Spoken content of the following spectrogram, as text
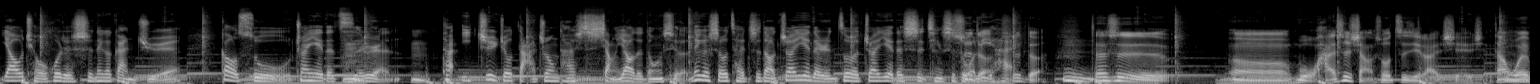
要求或者是那个感觉告诉专业的词人，嗯嗯他一句就打中他想要的东西了。那个时候才知道，专业的人做专业的事情是多厉害。是的，嗯，但是，呃，我还是想说自己来写一写，但我也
